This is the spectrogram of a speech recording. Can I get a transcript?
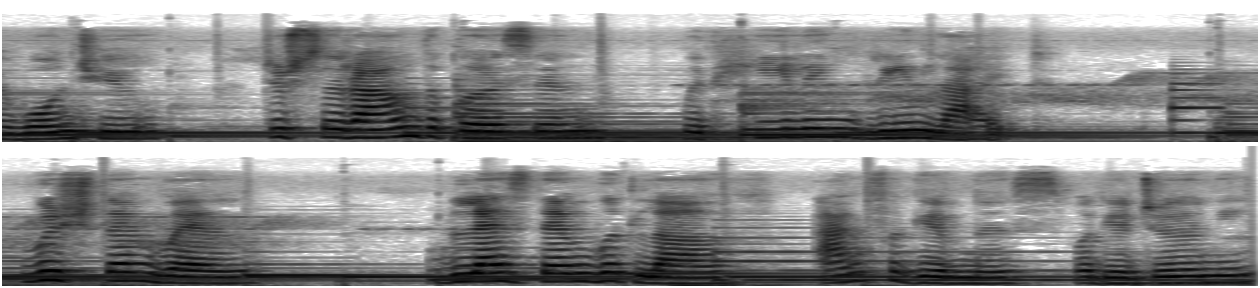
I want you to surround the person with healing green light. Wish them well, bless them with love and forgiveness for their journey,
